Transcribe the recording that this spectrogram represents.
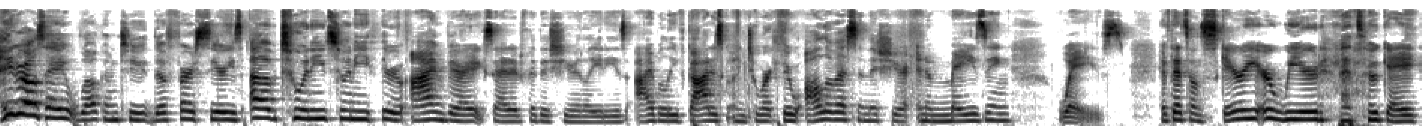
Hey girls, hey, welcome to the first series of 2020 through. I'm very excited for this year, ladies. I believe God is going to work through all of us in this year in amazing ways. If that sounds scary or weird, that's okay.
